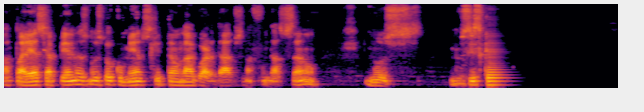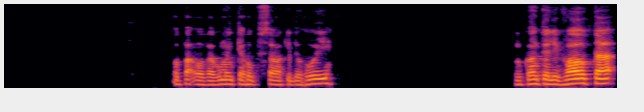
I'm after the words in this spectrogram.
aparece apenas nos documentos que estão lá guardados na fundação, nos, nos escritos. Opa, houve alguma interrupção aqui do Rui. Enquanto ele volta,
